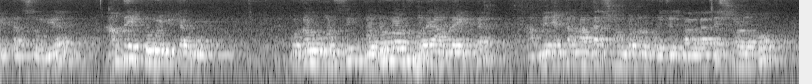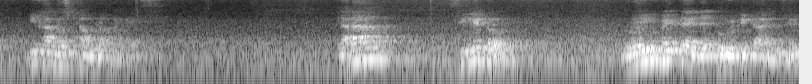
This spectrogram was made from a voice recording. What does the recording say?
একটা চলিয়া আমরা এই কমিটিটা গঠন করছি। গঠনের পরে আমরা একটা আপনি একটা মাদার সংগঠন হয়েছে বাংলাদেশ সড়ক এই কাগজটা আমরা পাঠাইছি যারা সিলেটর, রহিম ভাইটায় যে কমিটিটা আনছেন,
